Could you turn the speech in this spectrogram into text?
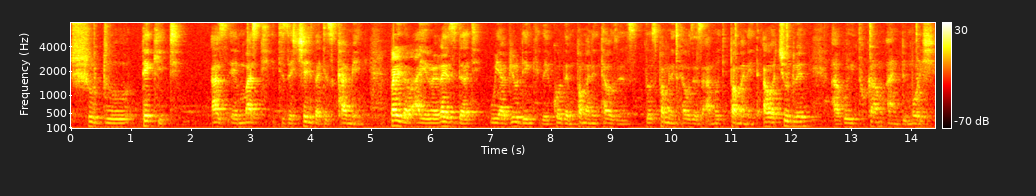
should take it as a must. It is a change that is coming. By the way, I realized that we are building, they call them permanent houses. Those permanent houses are not permanent. Our children are going to come and demolish,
